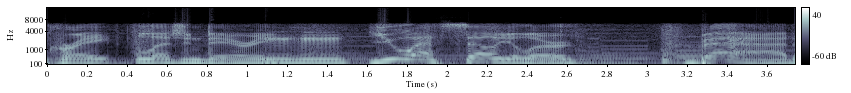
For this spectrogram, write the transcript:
great, legendary. Mm-hmm. U.S. Cellular, bad,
